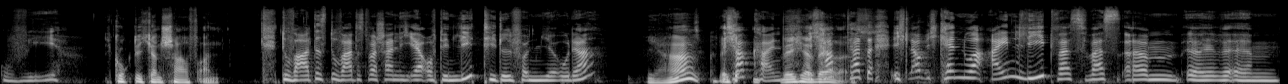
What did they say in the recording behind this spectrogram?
oh weh. Ich gucke dich ganz scharf an. Du wartest, du wartest wahrscheinlich eher auf den Liedtitel von mir, oder? Ja? ich welcher- habe keinen. Welcher ich wäre hab es? Ich glaube, ich kenne nur ein Lied, was, was ähm, äh, ähm,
